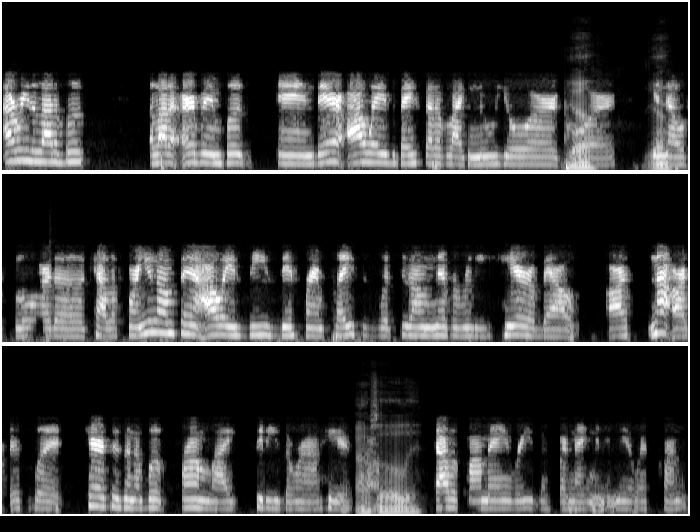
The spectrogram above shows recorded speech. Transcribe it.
I read a lot of books, a lot of urban books and they're always based out of like New York yeah. or yeah. you know Florida, California. You know what I'm saying? Always these different places, but you don't never really hear about art, not authors, but characters in a book from like cities around here. So Absolutely. That was my main reason for naming it Midwest Chronicles.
